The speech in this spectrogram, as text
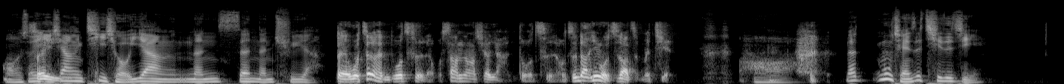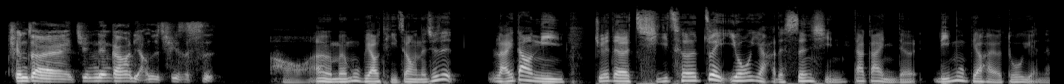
哦，所以像气球一样能伸能屈呀、啊。对我这个很多次了，我上上下下很多次了，我知道，因为我知道怎么减。哦，那目前是七十几。现在今天刚刚量是七十四，好，那有没有目标体重呢？就是来到你觉得骑车最优雅的身形，大概你的离目标还有多远呢？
